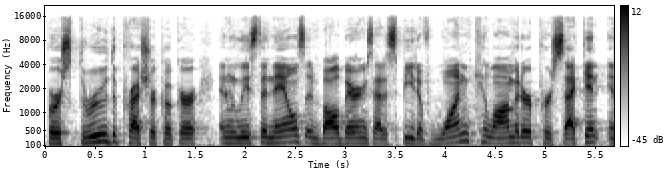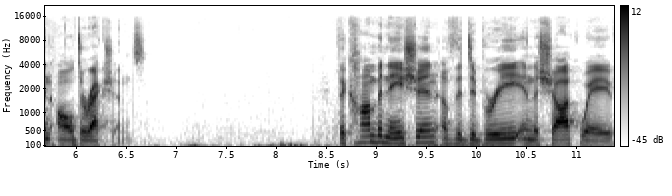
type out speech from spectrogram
burst through the pressure cooker, and released the nails and ball bearings at a speed of one kilometer per second in all directions. The combination of the debris and the shockwave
